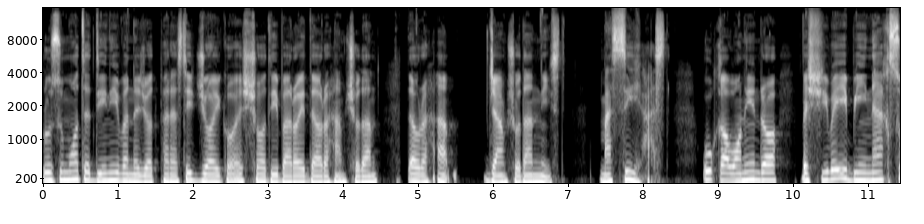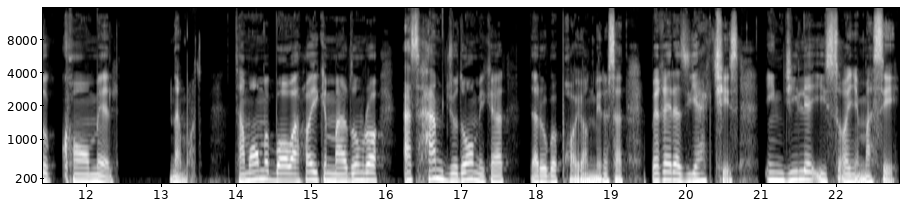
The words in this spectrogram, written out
رسومات دینی و نجات پرستی جایگاه شادی برای دور هم شدن دور هم جمع شدن نیست. مسیح هست. او قوانین را به شیوه بینقص و کامل نمود تمام باورهایی که مردم را از هم جدا می‌کرد در او به پایان می‌رسد. به غیر از یک چیز انجیل عیسی مسیح.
